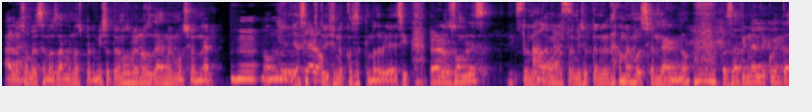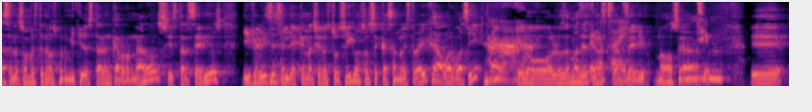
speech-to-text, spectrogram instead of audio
a los hombres se nos da menos permiso, tenemos menos gama emocional. ¿no? Ya- ya sé que estoy diciendo cosas que no debería decir, pero a los hombres se nos da menos permiso tener gama emocional, ¿no? O sea, a final de cuentas, los hombres tenemos permitido estar encabronados y estar serios y felices el día que nació nuestros hijos o se casa nuestra hija o algo así, pero los demás días tenemos que estar serio, ¿no? O sea, Sí. eh,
